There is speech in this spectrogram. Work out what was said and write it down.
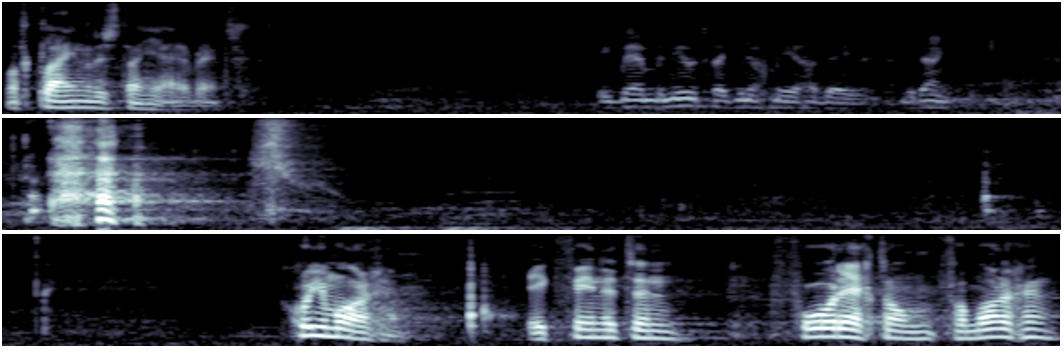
wat kleiner is dan jij bent. Ik ben benieuwd wat je nog meer gaat delen. Bedankt. Goedemorgen. Ik vind het een voorrecht om vanmorgen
